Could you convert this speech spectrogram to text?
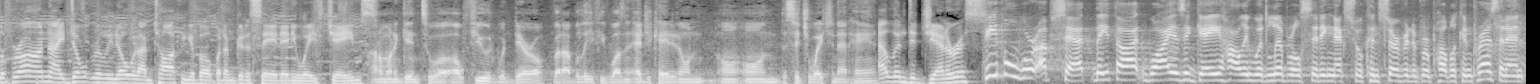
LeBron, I don't really know what I'm talking about, but I'm going to say it anyways, James. I don't want to get into a, a feud with Daryl, but I believe he wasn't educated on, on, on the situation at hand. Ellen DeGeneres. People were upset. They thought, why is a gay Hollywood liberal sitting next to a conservative Republican president?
